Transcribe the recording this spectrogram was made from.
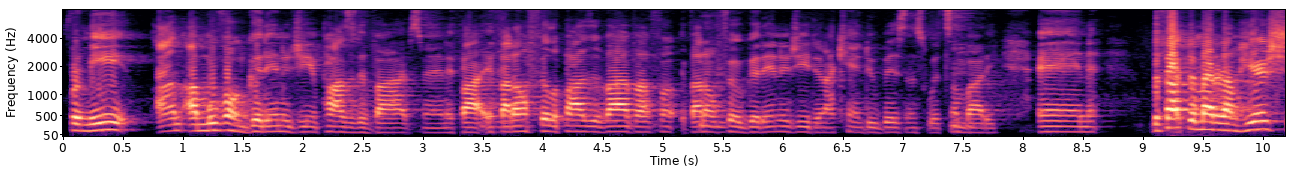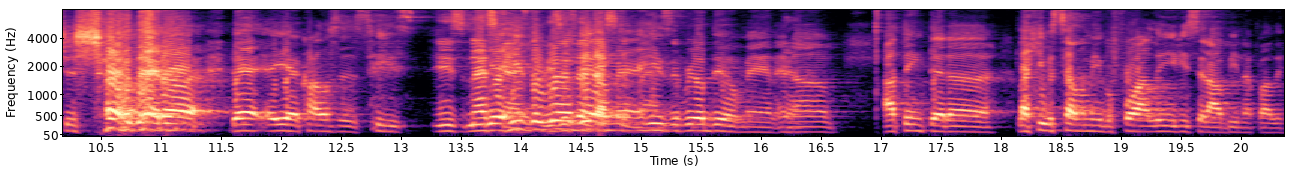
for me, I'm, I move on good energy and positive vibes, man. If I if I don't feel a positive vibe, if I, feel- if I don't feel good energy, then I can't do business with somebody. And the fact of the matter, that I'm here should show that uh, that yeah, Carlos is he's He's nice yeah, guy. he's the He's real deal, man. man. He's the real deal, man. And Yeah. um, I think that uh, like he was telling me before I leave, he said I'll be Nepali.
